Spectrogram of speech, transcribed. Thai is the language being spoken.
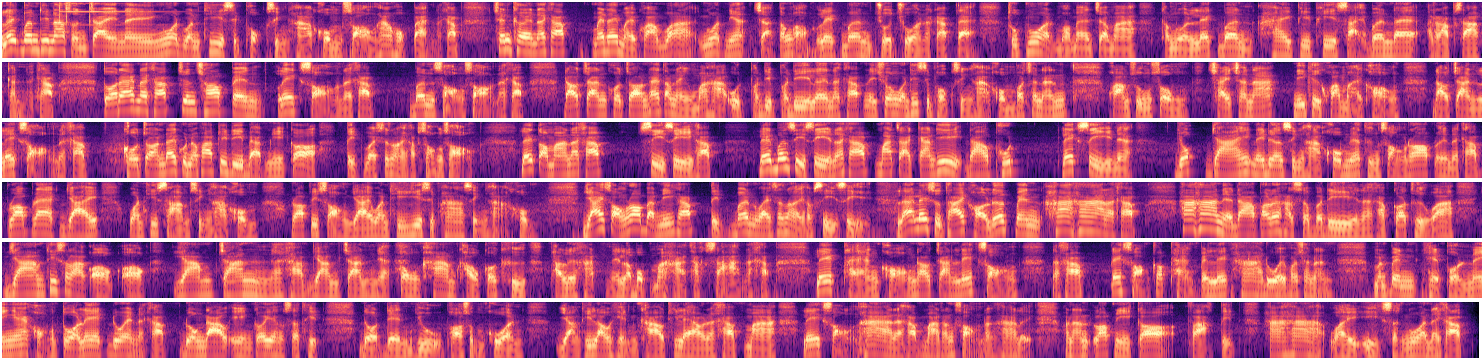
เลขเบิ้ลที่น่าสนใจในงวดวันที่ 16 สิงหาคม 2568 นะครับ เช่นเคยนะครับ ไม่ได้หมายความว่างวดนี้จะต้องออกเลขเบิ้ลชัวร์ๆนะครับ แต่ทุกงวดหมอแมนจะมาคำนวณเลขเบิ้ลให้พี่ๆสายเบิ้ลได้รับทราบกันนะครับ ตัวแรกนะครับชื่นชอบเป็นเลข 2 นะครับ เบิ้ล2 2นะครับดาวจันทร์โคจรได้ตำแหน่งมหาอุดพอดิบพอดีเลยนะครับในช่วงวันที่ 16 สิงหาคม เพราะฉะนั้นความสูงส่งชัยชนะนี่คือความหมายของดาวจันทร์เลข2นะครับโคจรได้คุณภาพที่ดีแบบนี้ก็ติดไว้สักหน่อยครับ 2 2 เลขต่อมานะครับ 44 ครับ เลขเบิ้ล44 นะครับ มาจากการที่ดาวพุธเลข 4 เนี่ย ยกย้ายในเดือนสิงหาคมนี้ถึง 2 รอบเลยนะครับ รอบแรกย้ายวันที่ 3 สิงหาคม รอบที่ 2 ย้ายวันที่ 25 สิงหาคม ย้าย 2 รอบแบบนี้ครับ ติดเบิ้ลไว้สักหน่อยครับ 44 และเลขสุดท้ายขอเลือกเป็น 55 นะครับ 55 เนี่ยดาวพฤหัสบดีนะครับ ก็ถือว่ายามที่สลากออกออกยามจันนะครับ ยามจันเนี่ยตรงข้ามเขาก็คือพฤหัสในระบบมหาทักษะนะครับ เลขแผงของดาวจันเลข2นะครับ เลข 2 ก็แผงเป็นเลข 5 ด้วย เพราะฉะนั้นมันเป็นเหตุผลในแง่ของตัวเลขด้วยนะครับ ดวงดาวเองก็ยังสถิตโดดเด่นอยู่พอสมควรอย่างที่เราเห็นคราวที่แล้วนะครับ มาเลข 2 5 นะครับ มาทั้ง 2 ทั้ง 5 เลย เพราะนั้นรอบนี้ก็ฝากติด 55 ไว้อีกสักงวดนะครับ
